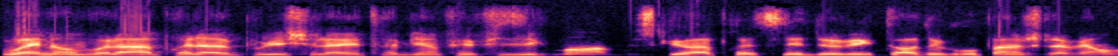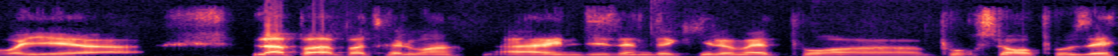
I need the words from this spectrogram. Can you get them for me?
Ouais, non, voilà. Après, la pouliche, elle avait très bien fait physiquement, hein, puisque après ces deux victoires de groupe 1, je l'avais envoyée euh, là, pas, pas très loin, à une dizaine de kilomètres pour, euh, pour se reposer.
